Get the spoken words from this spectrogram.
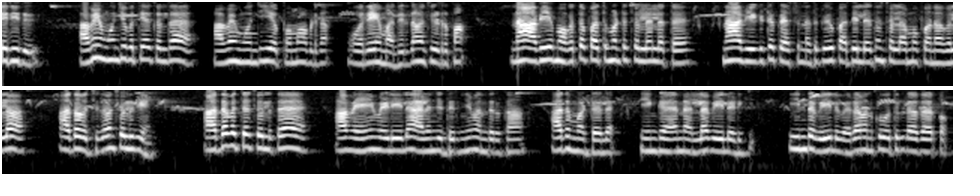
தெரியுது. அவன் மூஞ்சி பற்றியா சொல்ற? அவன் மூஞ்சி எப்பவும் அப்படிதான். ஒரே மாதிரி தான் வச்சுட்டு இருப்பான். நான் அவிய முகத்தை பார்த்து மட்டும் சொல்லலத்த நான் அவியகிட்ட பேசுனதுக்கு பதில் எதுவும் சொல்லாமல் போனவள? அதை வச்சு தான் சொல்லுவேன். அதை வச்சா சொல்லுத. அவன் வெளியில் அலைஞ்சு திரிஞ்சு வந்திருக்கான். அது மட்டும் இல்லை. இங்கே நல்லா வெயில் அடிக்கு. இந்த வெயில் வேற அவனுக்கு ஒத்துக்கிட்டாதான் இருக்கும்.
